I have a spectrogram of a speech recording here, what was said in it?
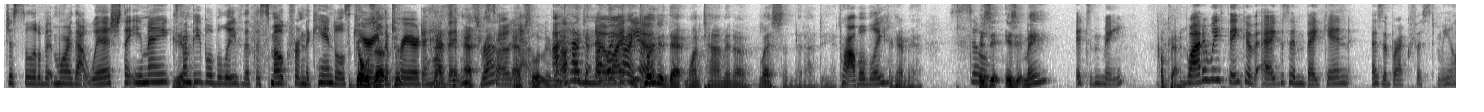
just a little bit more of that wish that you make. Yeah. Some people believe that the smoke from the candles carry the to- prayer to that's it, heaven. That's, right. So, yeah, Absolutely I right. had think, no I, think I included that one time in a lesson that I did. Probably. Okay, man. So Is it is it me? it's me. Okay. Why do we think of eggs and bacon as a breakfast meal?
